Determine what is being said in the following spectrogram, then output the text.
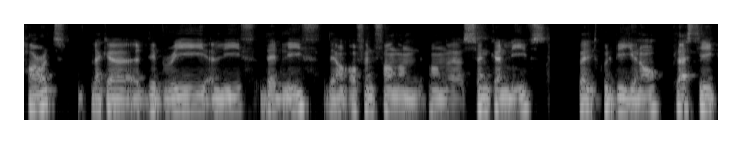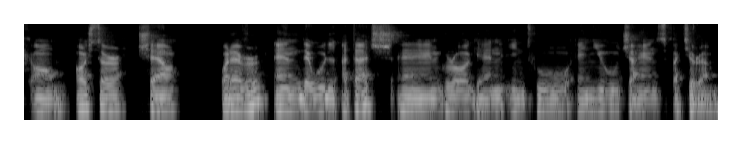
hard, like a, a debris, a leaf, dead leaf. They are often found on, on uh, sunken leaves, but it could be, you know, plastic or oyster shell whatever, and they will attach and grow again into a new giant bacterium.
